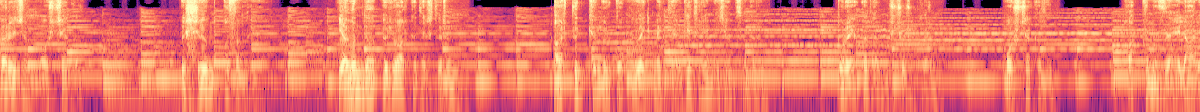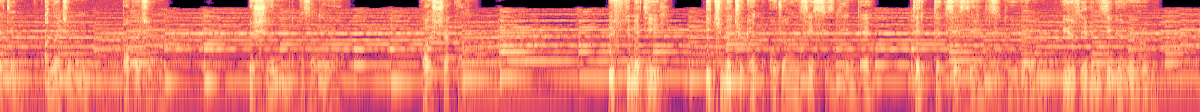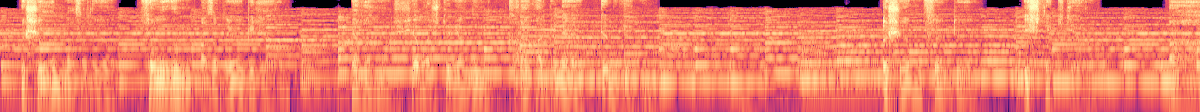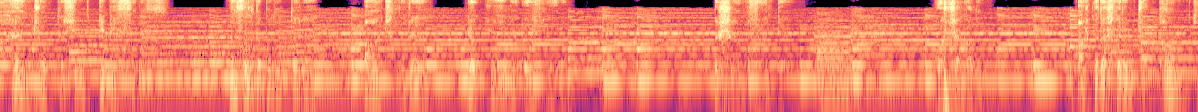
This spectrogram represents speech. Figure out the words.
Karıcığım hoşça kal. Işığım azalıyor. Yanımda ölü arkadaşlarım. Artık kömür kokulu ekmekler getiremeyeceğim sanırım. Buraya kadarmış çocuklarım. Hoşça kalın. Hakkınızı helal edin anacığım, babacığım. Işığım azalıyor. Hoşça kalın. Üstüme değil, içime çöken ocağın sessizliğinde tek tek seslerinizi duyuyorum, yüzlerinizi görüyorum. Işığım azalıyor, soluğum azalıyor biliyorum. Yavaş yavaş dünyanın kara kalbine gömülüyorum. Işığım söndü, işte gidiyorum. Ah en çok da şimdi bir bilseniz. Nasıl da bulutları, ağaçları, gökyüzünü özlüyorum. Arkadaşlarım çoktan.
